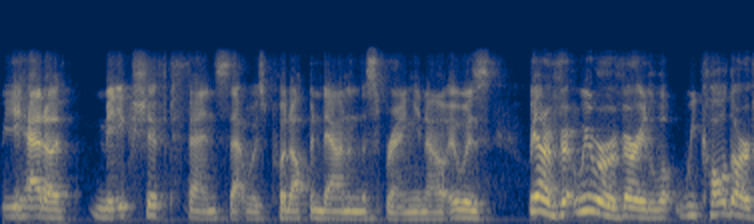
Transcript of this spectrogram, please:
we had a makeshift fence that was put up and down in the spring. You know, it was we had a we were a very we called our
